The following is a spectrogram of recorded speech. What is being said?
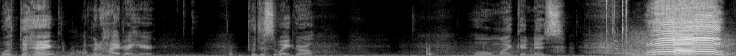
What the heck? I'm gonna hide right here. Put this away, girl. Oh my goodness. Oh!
